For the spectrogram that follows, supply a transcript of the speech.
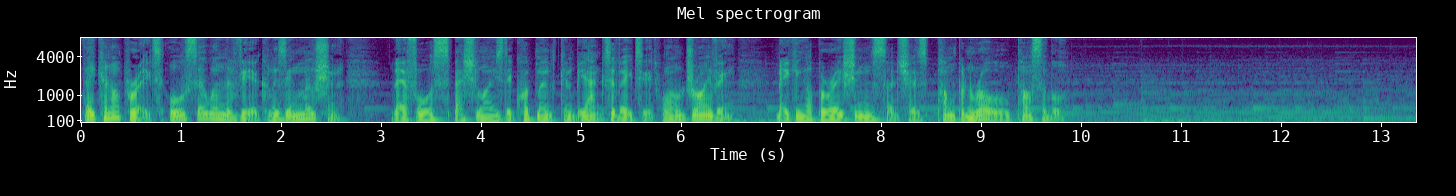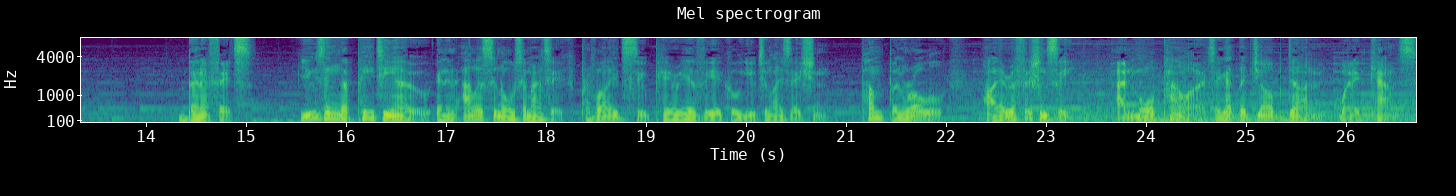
they can operate also when the vehicle is in motion. Therefore, specialized equipment can be activated while driving, making operations such as pump and roll possible. Benefits Using the PTO in an Allison automatic provides superior vehicle utilization, pump and roll, higher efficiency, and more power to get the job done when it counts.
